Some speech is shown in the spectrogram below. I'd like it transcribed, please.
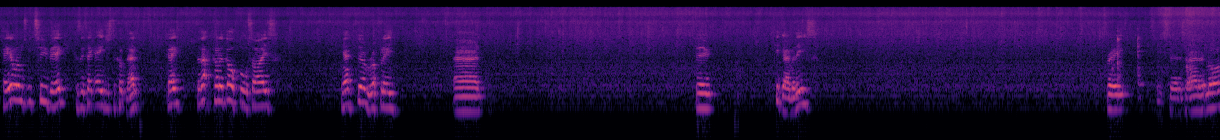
Okay, you don't want them to be too big because they take ages to cook then. Okay, so that kind of golf ball size. Yeah, do them roughly. And two. Keep going with these. Three. So stir this around a bit more.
